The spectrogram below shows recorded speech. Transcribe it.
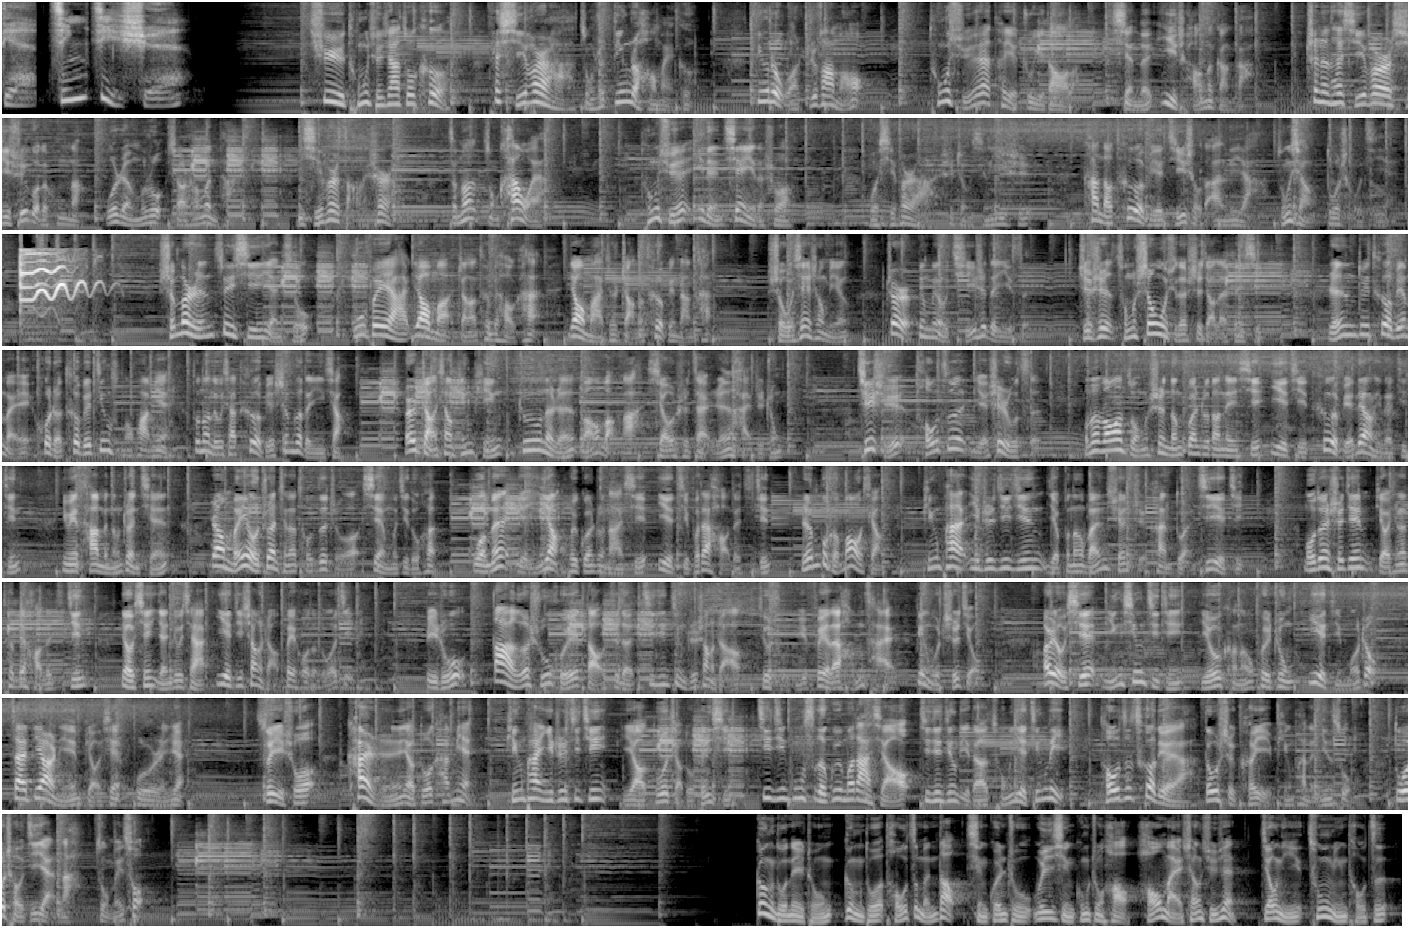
点经济学。去同学家做客，他媳妇儿啊总是盯着好买哥，盯着我直发毛。同学他也注意到了，显得异常的尴尬。趁着他媳妇儿洗水果的空档，我忍不住小声问他：“你媳妇儿咋回事啊？怎么总看我呀？”同学一脸歉意地说：“我媳妇儿啊是整形医师，看到特别棘手的案例啊，总想多瞅几眼。”什么人最吸引眼球？无非呀，要么长得特别好看，要么就是长得特别难看。首先声明，这儿并没有歧视的意思，只是从生物学的视角来分析。人对特别美或者特别惊悚的画面都能留下特别深刻的印象，而长相平平、中庸的人往往啊消失在人海之中。其实投资也是如此，我们往往总是能关注到那些业绩特别亮丽的基金，因为他们能赚钱。让没有赚钱的投资者羡慕嫉妒恨，我们也一样会关注那些业绩不太好的基金。人不可貌相，评判一只基金也不能完全只看短期业绩。某段时间表现得特别好的基金，要先研究下业绩上涨背后的逻辑。比如大额赎回导致的基金净值上涨，就属于飞来横财，并不持久。而有些明星基金也有可能会中业绩魔咒，在第二年表现不如人愿。所以说。看人要多看面，评判一只基金也要多角度分析。基金公司的规模大小、基金经理的从业经历、投资策略呀，都是可以评判的因素。多瞅几眼呐，总没错。更多内容，更多投资门道，请关注微信公众号“好买商学院”，教你聪明投资。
